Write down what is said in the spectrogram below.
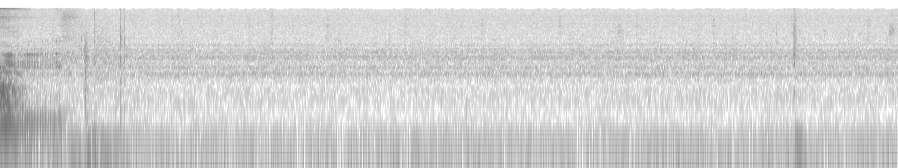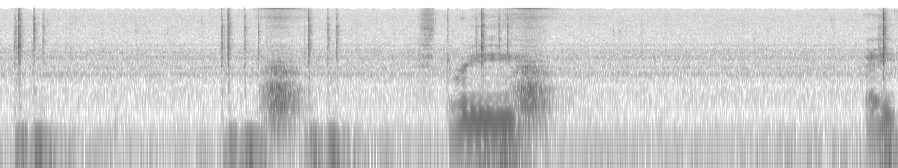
Hmm. Three, eight,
